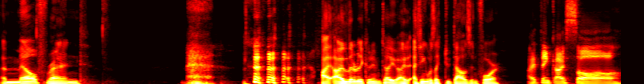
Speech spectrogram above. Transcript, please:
a male friend, man, I I literally couldn't even tell you. I I think it was like 2004. I think I saw.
